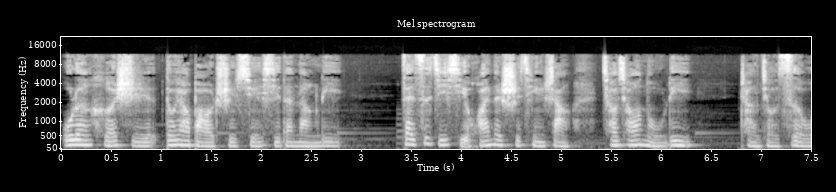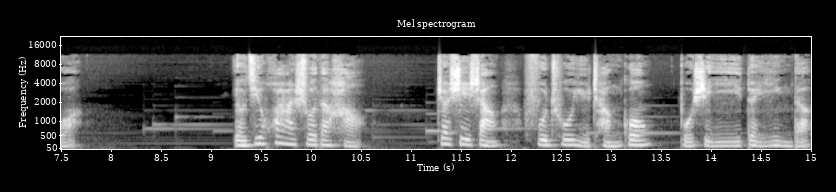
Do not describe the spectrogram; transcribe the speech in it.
无论何时都要保持学习的能力，在自己喜欢的事情上悄悄努力，成就自我。有句话说得好，这世上付出与成功不是一一对应的，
